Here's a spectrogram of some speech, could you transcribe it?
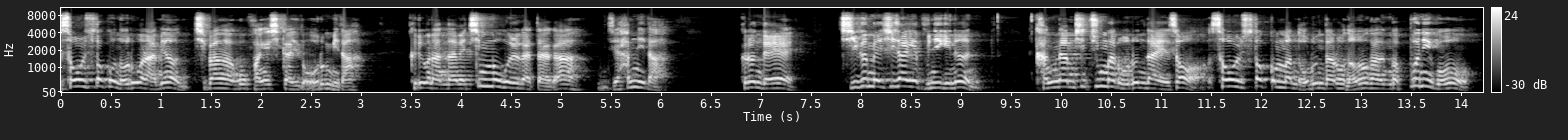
서울 수도권 오르고 나면 지방하고 광역시까지도 오릅니다. 그리고 난 다음에 침묵을 갖다가 이제 합니다. 그런데 지금의 시장의 분위기는 강남 신축만 오른다 해서 서울 수도권만 오른다로 넘어가는 것 뿐이고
